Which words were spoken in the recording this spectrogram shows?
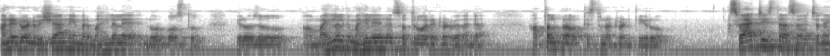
అనేటువంటి విషయాన్ని మరి మహిళలే నూరుపోస్తూ ఈరోజు మహిళలకి మహిళలే శత్రువు అనేటువంటి విధంగా హత్తలు ప్రవర్తిస్తున్నటువంటి తీరు. స్వేచ్ఛ ఇస్తే ఆ స్వేచ్ఛని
